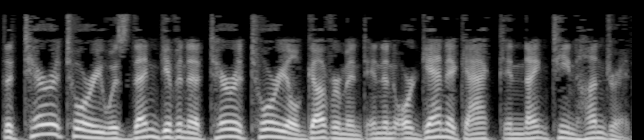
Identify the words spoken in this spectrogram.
The territory was then given a territorial government in an organic act in 1900.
